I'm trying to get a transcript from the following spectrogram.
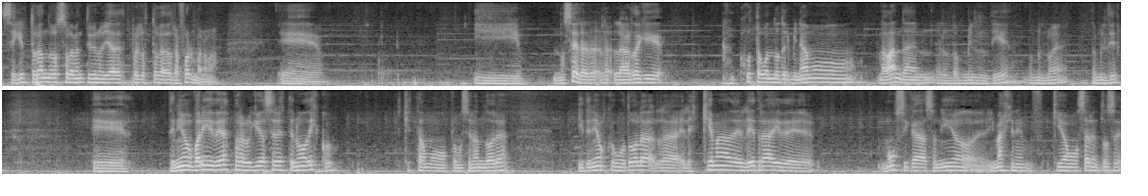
seguir tocándolos solamente y uno ya después los toca de otra forma nomás. Eh, y no sé, la, verdad que justo cuando terminamos la banda en el 2010, 2009, 2010, eh, teníamos varias ideas para lo que iba a ser este nuevo disco que estamos promocionando ahora y teníamos como todo la- la- el esquema de letra y de música, sonido, imágenes que íbamos a usar, entonces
